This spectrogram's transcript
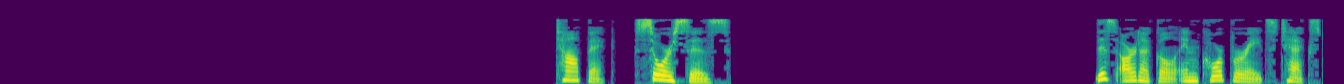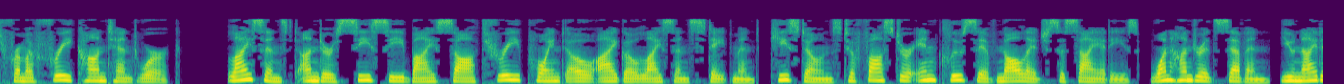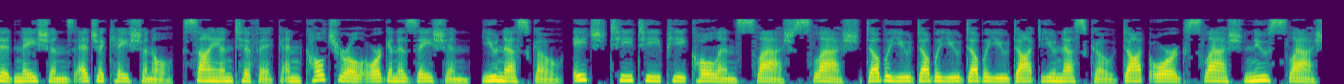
Sources This article incorporates text from a free content work. Licensed under CC by SA 3.0 IGO License Statement, Keystones to Foster Inclusive Knowledge Societies, 107, United Nations Educational, Scientific and Cultural Organization, UNESCO, http colon slash slash www.unesco.org new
